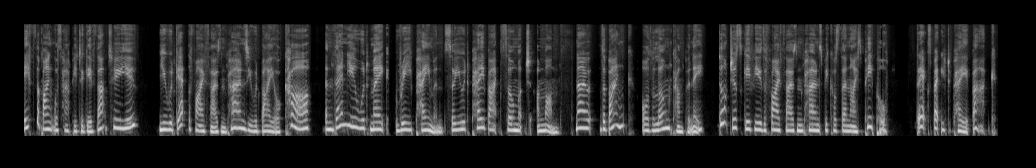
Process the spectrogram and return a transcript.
If the bank was happy to give that to you, you would get the £5,000, you would buy your car, and then you would make repayments. So you would pay back so much a month. Now, the bank or the loan company don't just give you the £5,000 because they're nice people. They expect you to pay it back.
